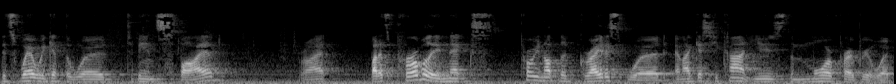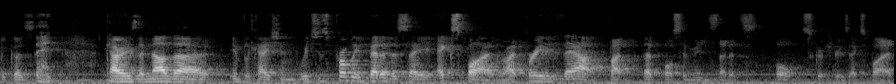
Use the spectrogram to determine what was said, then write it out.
it's where we get the word to be inspired, right? But it's probably next, probably not the greatest word, and I guess you can't use the more appropriate word because carries another implication, which is probably better to say expired, right? Breathed out, but that also means that it's all scripture is expired,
